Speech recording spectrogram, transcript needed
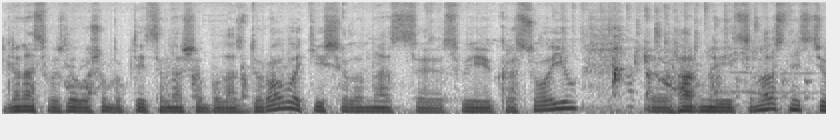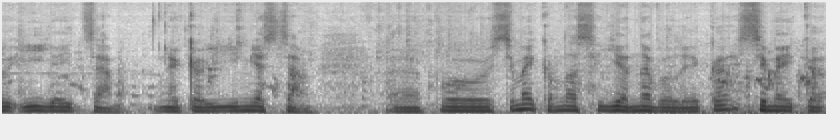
Для нас важливо, щоб птиця наша була здорова, тішила нас е, своєю красою, е, гарною яйценосністю і яйцем, і м'ясцем. Е, Сімейка в нас є невелика, сімейка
